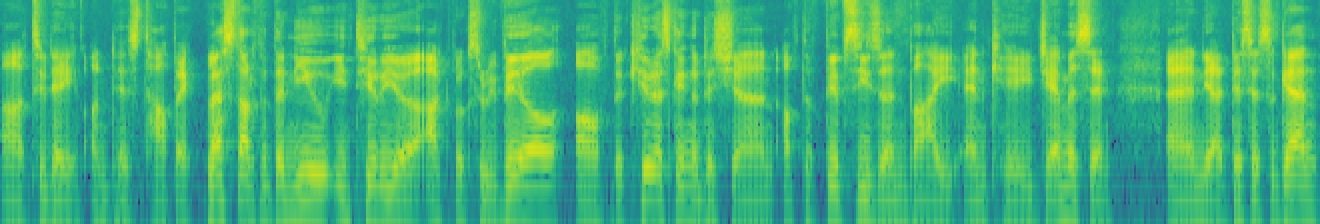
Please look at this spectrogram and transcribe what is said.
uh, today on this topic. Let's start with the new interior artworks reveal of the Curious King edition of the fifth season by N.K. Jemisin. And yeah, this is again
